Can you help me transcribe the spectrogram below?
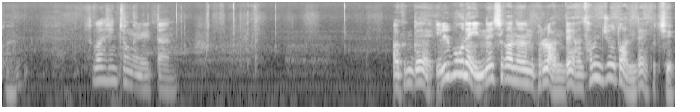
없어요? 수강 신청을 일단 아 근데 일본에 있는 시간은 별로 안 돼. 한 3주도 안 돼. 그치?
